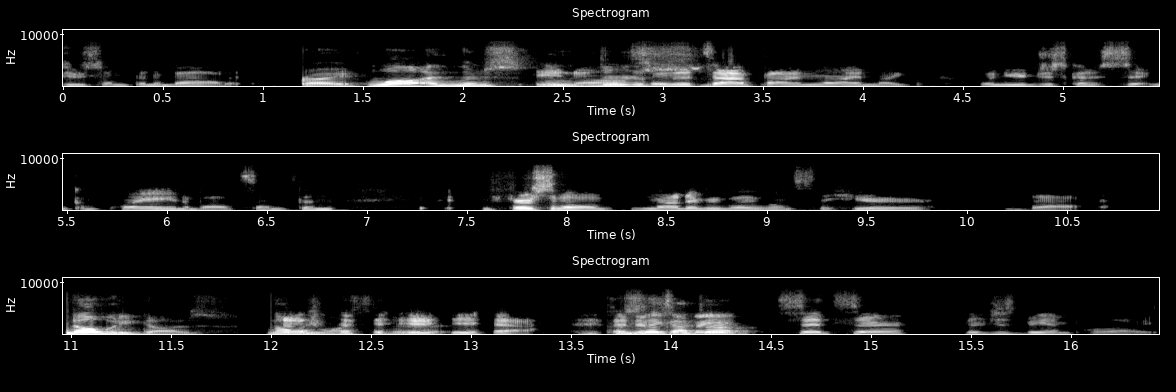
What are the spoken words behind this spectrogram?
do something about it right well and there's you know there's... so it's that fine line like when you're just going to sit and complain about something first of all, not everybody wants to hear that. Nobody does. Nobody wants to hear it. Yeah, and if somebody their... sits there, they're just being polite.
